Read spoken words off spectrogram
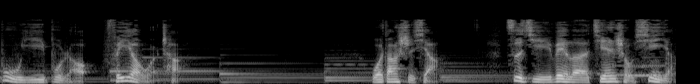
不依不饶，非要我唱。我当时想，自己为了坚守信仰。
